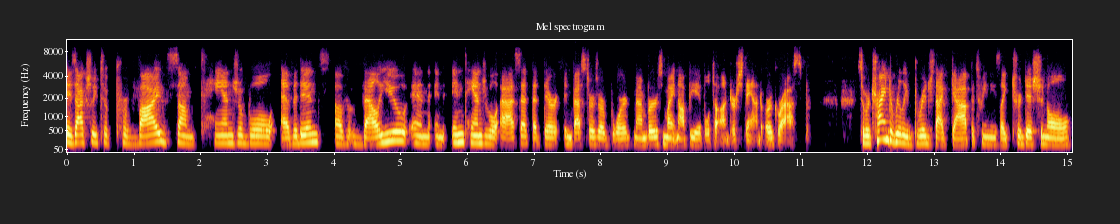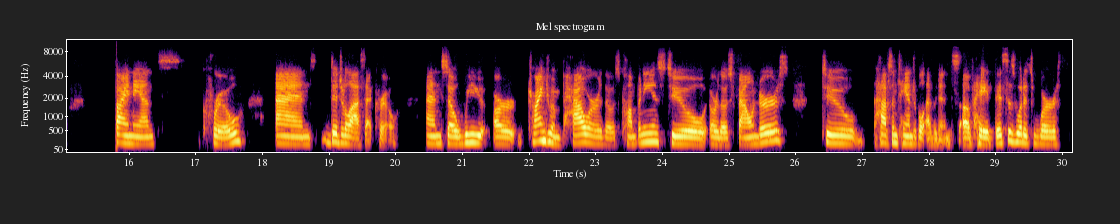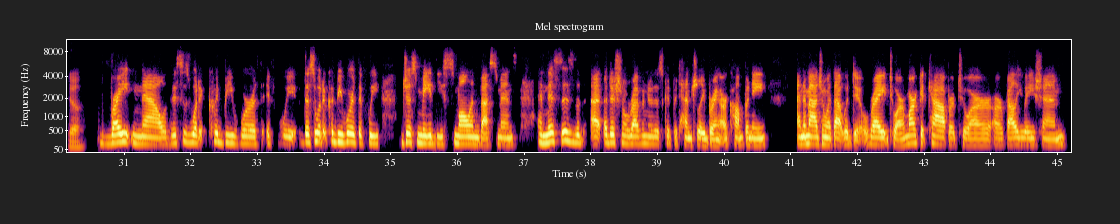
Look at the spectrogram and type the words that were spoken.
is actually to provide some tangible evidence of value in an intangible asset that their investors or board members might not be able to understand or grasp. So we're trying to really bridge that gap between these like traditional finance crew and digital asset crew. And so we are trying to empower those companies to, or those founders to have some tangible evidence of, hey, this is what it's worth. Yeah. Right now, this is what it could be worth if we, this is what it could be worth if we just made these small investments. And this is the additional revenue this could potentially bring our company. And imagine what that would do, right? To our market cap or to our, our valuation.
